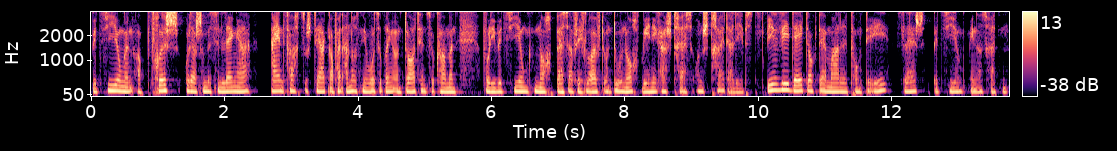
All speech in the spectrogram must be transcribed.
Beziehungen, ob frisch oder schon ein bisschen länger, einfach zu stärken, auf ein anderes Niveau zu bringen und dorthin zu kommen, wo die Beziehung noch besser für dich läuft und du noch weniger Stress und Streit erlebst. www.datedoktormadel.de slash Beziehung-retten.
